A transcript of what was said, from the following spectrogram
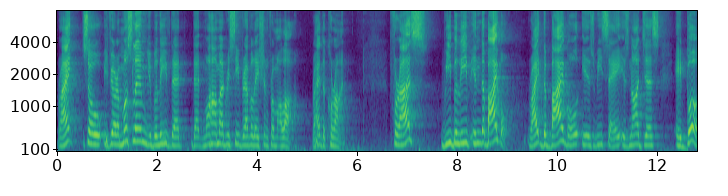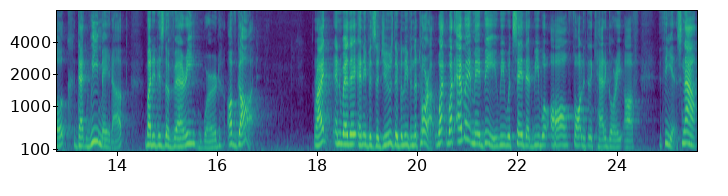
Right? So if you're a Muslim, you believe that, that Muhammad received revelation from Allah, right? The Quran. For us, we believe in the Bible, right? The Bible is, we say, is not just a book that we made up, but it is the very word of God. Right? And whether and if it's the Jews, they believe in the Torah. What, whatever it may be, we would say that we will all fall into the category of theists. Now,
